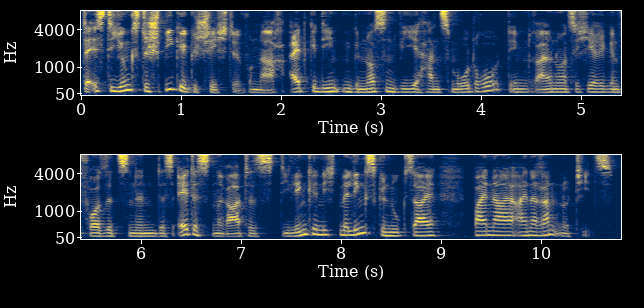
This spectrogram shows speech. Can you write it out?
Da ist die jüngste Spiegelgeschichte, wonach altgedienten Genossen wie Hans Modrow, dem 93-jährigen Vorsitzenden des Ältestenrates, die Linke nicht mehr links genug sei, beinahe eine Randnotiz.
